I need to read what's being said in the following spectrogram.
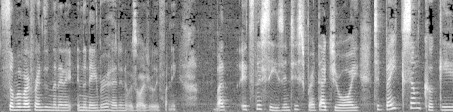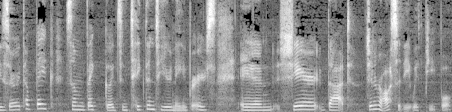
some of our friends in the na- in the neighborhood, and it was always really funny. But it's the season to spread that joy, to bake some cookies or to bake some baked goods and take them to your neighbors and share that generosity with people.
